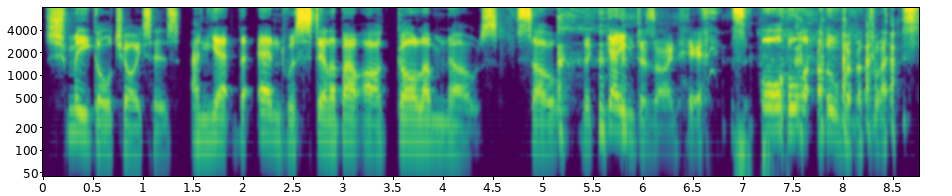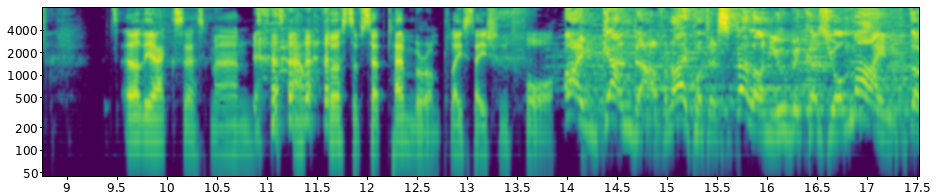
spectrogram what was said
Schmiegel choices, and yet the end was still about our Gollum nose. So the game design here is all over the place. It's early access, man. It's out 1st of September on PlayStation 4. I'm Gandalf, and I put a spell on you because you're mine. The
